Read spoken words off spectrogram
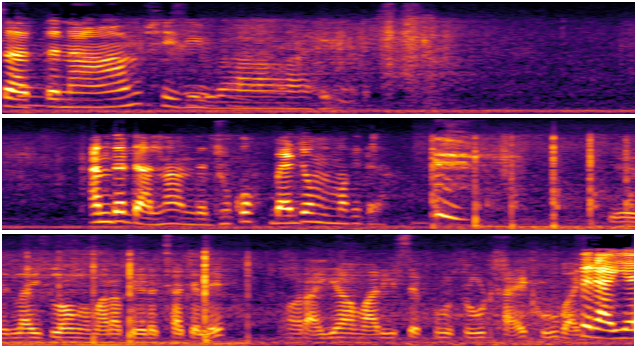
सतनाम श्री वाहे। अंदर डालना अंदर। झुको बैठ जाओ मम्मा की तरह। ये लाइफ लॉन्ग हमारा पेड़ अच्छा चले। और आइया हमारी इससे फ्रूट फ्रूट खाए खूब आई फिर आइया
